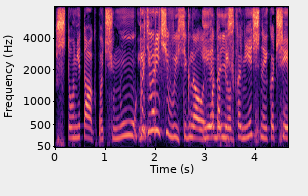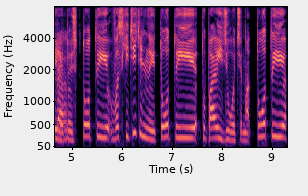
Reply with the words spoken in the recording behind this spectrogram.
Что не так? Почему? Противоречивые сигналы И подает. это бесконечные качели. Да. То есть то ты восхитительный, то ты тупая идиотина. То ты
